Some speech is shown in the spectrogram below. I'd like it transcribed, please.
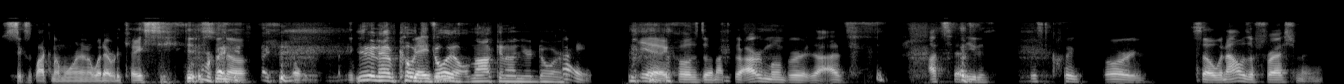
six o'clock in the morning or whatever the case is. Right. You know, you didn't have Coach Doyle knocking on your door. Right. Yeah, Coach Doyle. I remember. I I'll tell you this this quick story. So when I was a freshman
